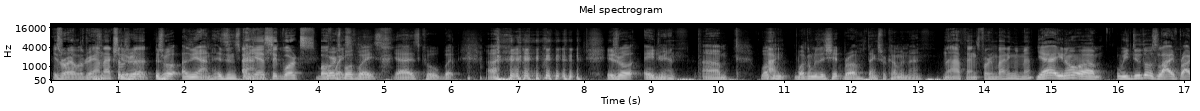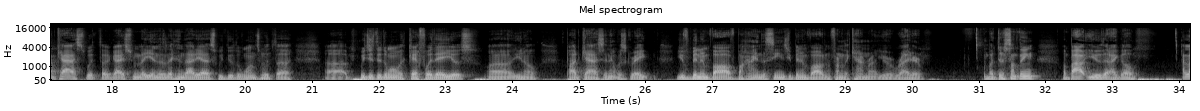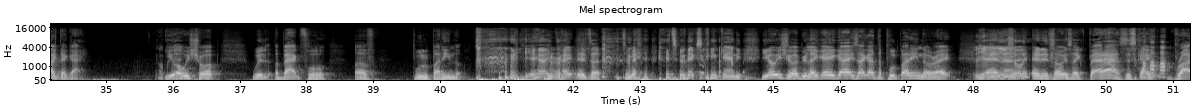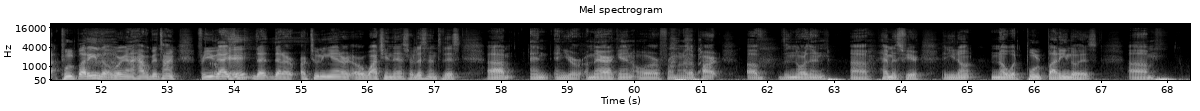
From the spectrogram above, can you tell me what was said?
Israel Adrian, actually, Israel, but Israel Adrian. It's in Spanish. I guess it works both works ways. both ways. Yeah, it's cool. But uh, Israel Adrian. Um, welcome, Hi. welcome to the shit, bro. Thanks for coming, man. Nah, thanks for inviting me, man. Yeah, you know, um, we do those live broadcasts with the guys from Leyendas Legendarias. We do the ones Mm-hmm. with, uh, uh, we just did the one with Que Fue de Ellos, uh, you know, podcast, and it was great. You've been involved behind the scenes, you've been involved in front of the camera, you're a writer. But there's something about you that I go, I like that guy. Okay. You always show up with a bag full of pulparindo. yeah, right? It's a it's a, Me- it's a Mexican candy. You always show up. You're like, hey guys, I got the pulparindo, right? Yeah, and, uh, and it's always like badass. This guy brought pulparindo. We're gonna have a good time. For you guys Okay. that, that are, are tuning in or, or watching this or listening to this, um, and and you're American or from another part of the northern uh, hemisphere, and you don't know what pulparindo is. Um,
